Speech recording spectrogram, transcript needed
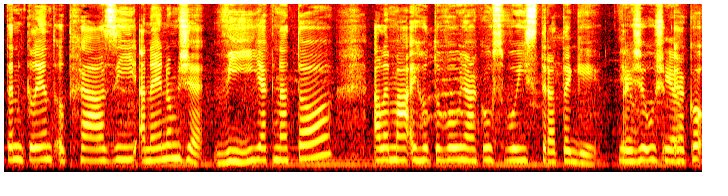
ten klient odchází a nejenom, že ví, jak na to, ale má i hotovou nějakou svoji strategii. Jo, Takže už jo. jako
